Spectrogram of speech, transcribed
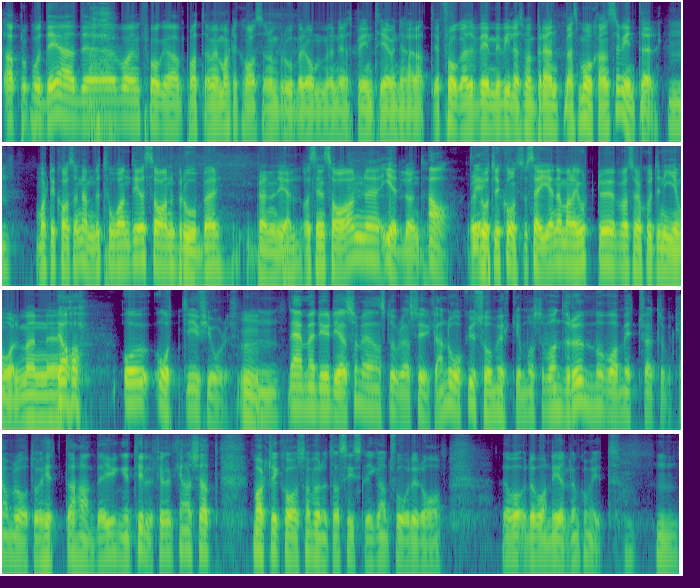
apropå det, det var en fråga jag pratade med Martin Karlsson och Broberg om när jag spelade in tvn här. Att jag frågade vem i Villa som har bränt mest målchanser i vinter. Mm. Martin Karlsson nämnde två, en del sa han Broberg bränner en del och sen sa han eh, Edlund. Ja, Och det låter ju konstigt att säga när man har gjort eh, vad sa du, 79 mål men eh, Ja, och 80 i fjol. Mm. Nej men det är ju det som är den stora styrkan. Han åker ju så mycket. Det måste vara en dröm att vara mittfältskamrat och hitta han. Det är ju ingen tillfällighet kanske att Martin Karlsson vunnit assistligan två år idag. Det var, det var när Edlund kom hit. Mm.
